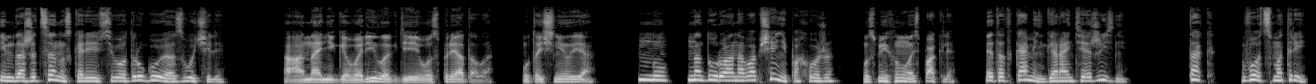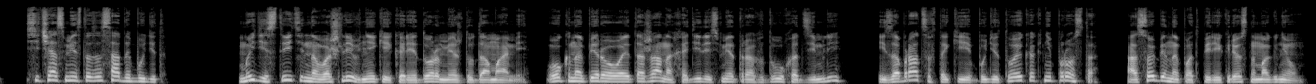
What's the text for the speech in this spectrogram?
Им даже цену, скорее всего, другую озвучили. А она не говорила, где его спрятала, уточнил я. Ну, на дуру она вообще не похожа, усмехнулась Пакля. Этот камень гарантия жизни. Так, вот, смотри, сейчас место засады будет. Мы действительно вошли в некий коридор между домами. Окна первого этажа находились метрах в двух от земли, и забраться в такие будет ой как непросто, особенно под перекрестным огнем.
